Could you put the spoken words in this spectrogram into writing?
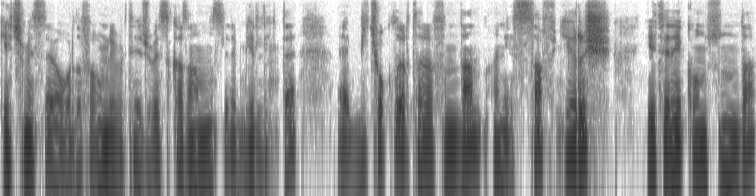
geçmesi ve orada Formula 1 tecrübesi kazanmasıyla birlikte e, birçokları tarafından hani saf yarış yeteneği konusunda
